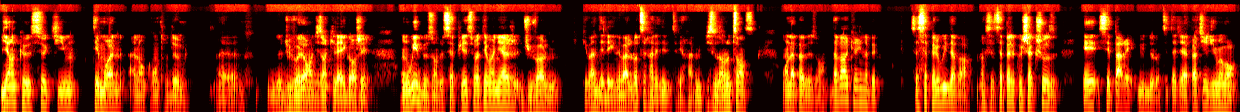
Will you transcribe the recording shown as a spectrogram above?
bien que ceux qui témoignent à l'encontre euh, de, du voleur en disant qu'il a égorgé ont oui besoin de s'appuyer sur le témoignage du vol, qui puisque dans l'autre sens, on n'a pas besoin d'avoir Karinabe. Ça s'appelle oui d'avoir. Donc ça s'appelle que chaque chose est séparée l'une de l'autre. C'est-à-dire à partir du moment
